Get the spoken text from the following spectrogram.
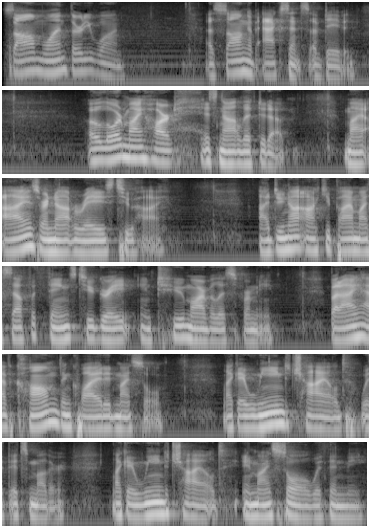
Psalm 131, a song of ascents of David. O Lord, my heart is not lifted up, my eyes are not raised too high. I do not occupy myself with things too great and too marvelous for me, but I have calmed and quieted my soul, like a weaned child with its mother, like a weaned child in my soul within me.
